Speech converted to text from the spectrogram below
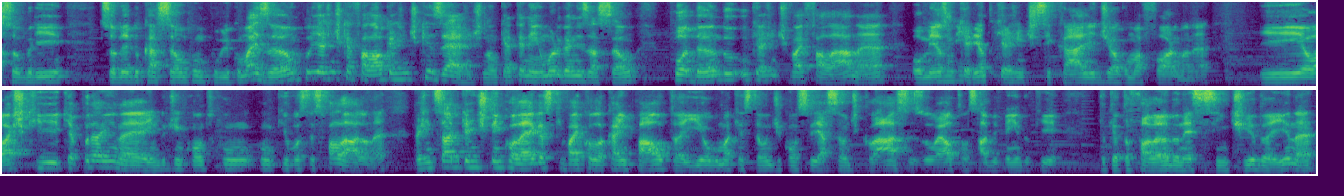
sobre, sobre educação para um público mais amplo e a gente quer falar o que a gente quiser. A gente não quer ter nenhuma organização podando o que a gente vai falar, né? Ou mesmo Sim. querendo que a gente se cale de alguma forma, né? E eu acho que, que é por aí, né? Indo de encontro com, com o que vocês falaram, né? A gente sabe que a gente tem colegas que vai colocar em pauta aí alguma questão de conciliação de classes, o Elton sabe bem do que, do que eu tô falando nesse sentido aí, né?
